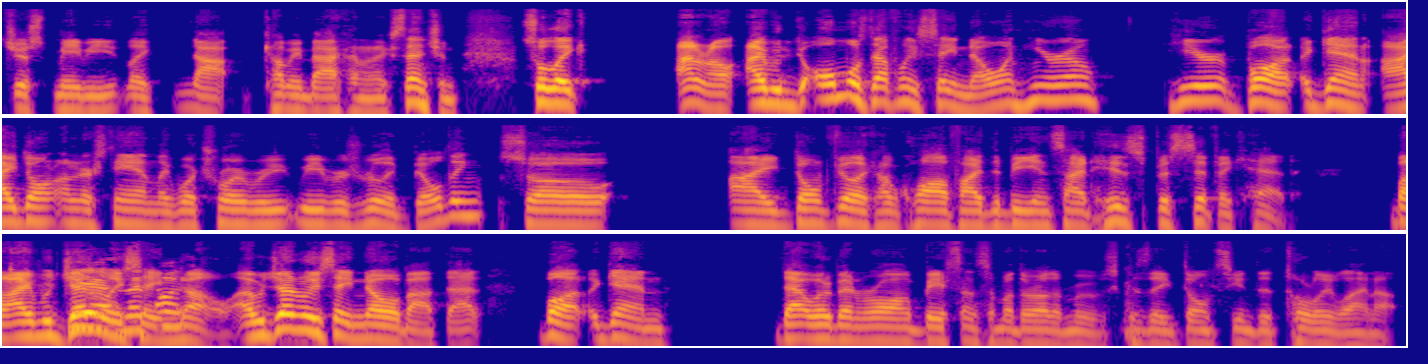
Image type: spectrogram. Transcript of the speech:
just maybe like not coming back on an extension. So like I don't know. I would almost definitely say no on Herro here, but again, I don't understand like what Troy Weaver is really building, so I don't feel like I'm qualified to be inside his specific head. But I would generally yeah, say thought- no. I would generally say no about that. But again, that would have been wrong based on some of their other moves because they don't seem to totally line up.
